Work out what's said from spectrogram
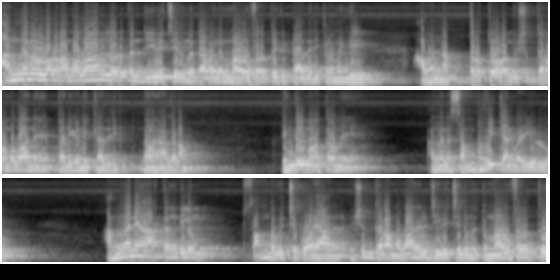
അങ്ങനെയുള്ള റമലാനിൽ ഒരുത്തൻ ജീവിച്ചിരുന്നിട്ട് അവന് മഹുഫറത്ത് കിട്ടാതിരിക്കണമെങ്കിൽ അവൻ അത്രത്തോളം വിശുദ്ധ റമലാനെ പരിഗണിക്കാതിരിക്കുന്നവനാകണം. എങ്കിൽ മാത്രമേ അങ്ങനെ സംഭവിക്കാൻ വഴിയുള്ളൂ. അങ്ങനെ ആർക്കെങ്കിലും സംഭവിച്ചു പോയാൽ വിശുദ്ധ റമവാനിൽ ജീവിച്ചിരുന്നിട്ട് മൗഫറത്ത്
